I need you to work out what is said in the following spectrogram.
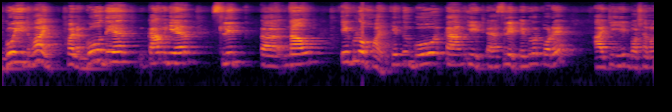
গো ইট হয়? হয় না। গো দেয়ার কাম হিয়ার স্লিপ নাও এগুলো হয়, কিন্তু গো, কাম, ইট স্লিপ, এগুলোর পরে আইটি ইট বসানো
